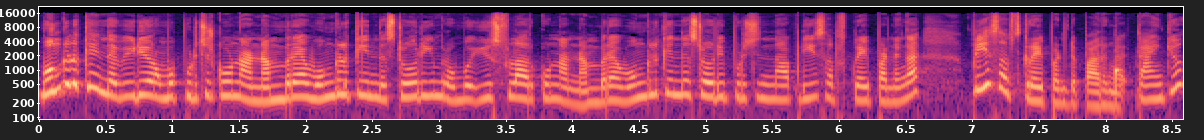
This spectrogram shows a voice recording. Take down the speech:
உங்களுக்கு இந்த வீடியோ ரொம்ப பிடிச்சிருக்கும்னு நான் நம்புகிறேன் உங்களுக்கு இந்த ஸ்டோரியும் ரொம்ப யூஸ்ஃபுல்லாக இருக்கும் நான் நம்புகிறேன் உங்களுக்கு இந்த ஸ்டோரி பிடிச்சிருந்தா ப்ளீஸ் சப்ஸ்கிரைப் பண்ணுங்கள் ப்ளீஸ் சப்ஸ்கிரைப் பண்ணிட்டு பாருங்கள் தேங்க்யூ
